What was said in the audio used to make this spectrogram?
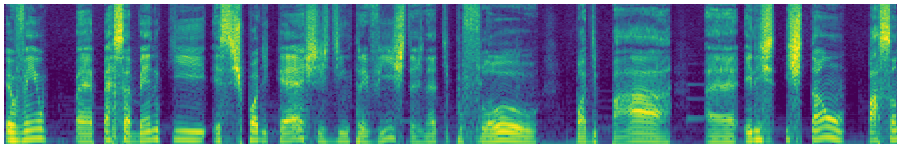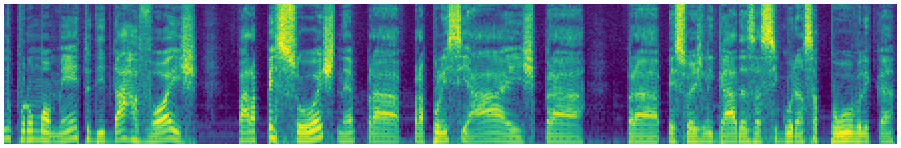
eu venho é, percebendo que esses podcasts de entrevistas, né, tipo Flow, Podpah, é, eles estão passando por um momento de dar voz para pessoas, né, para policiais, para pessoas ligadas à segurança pública,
